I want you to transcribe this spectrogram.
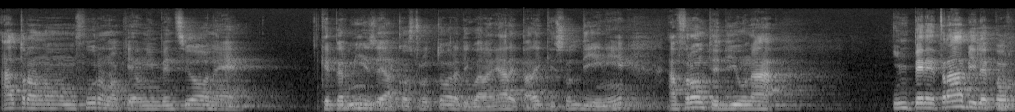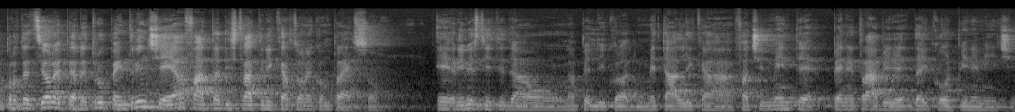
altro non furono che un'invenzione che permise al costruttore di guadagnare parecchi soldini a fronte di una impenetrabile protezione per le truppe in trincea fatta di strati di cartone compresso e rivestiti da una pellicola metallica facilmente penetrabile dai colpi nemici.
